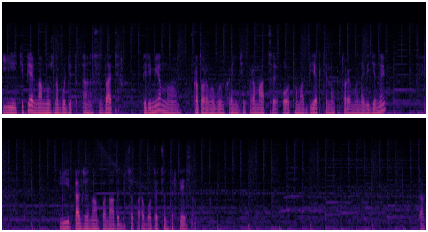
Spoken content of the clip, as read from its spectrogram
И теперь нам нужно будет э, создать переменную, в которой мы будем хранить информацию о том объекте, на который мы наведены. И также нам понадобится поработать с интерфейсом. Так,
